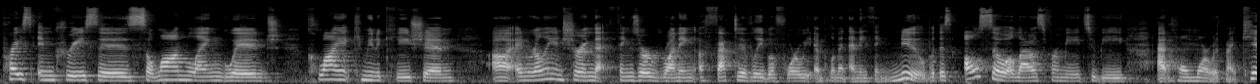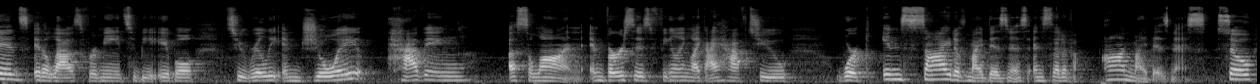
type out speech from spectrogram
price increases, salon language client communication, uh, and really ensuring that things are running effectively before we implement anything new. But this also allows for me to be at home more with my kids. It allows for me to be able to really enjoy having a salon and versus feeling like I have to work inside of my business instead of on my business. So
